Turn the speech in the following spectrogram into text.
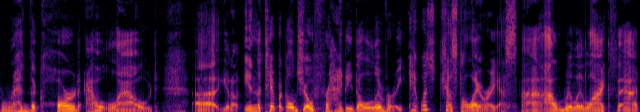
read the card out loud, uh, you know, in the typical Joe Friday delivery. It was just hilarious. I, really like that.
